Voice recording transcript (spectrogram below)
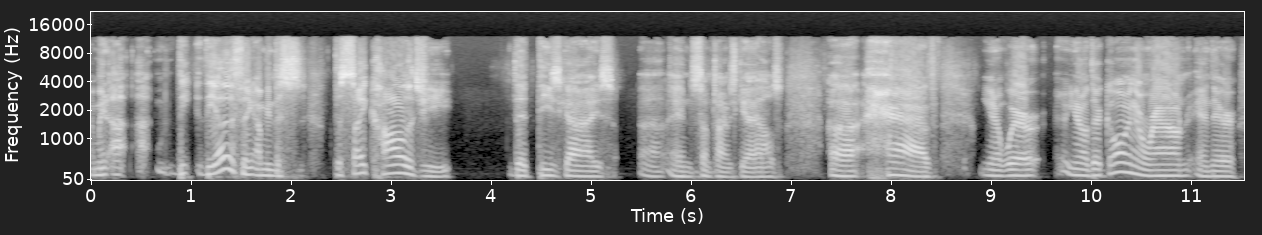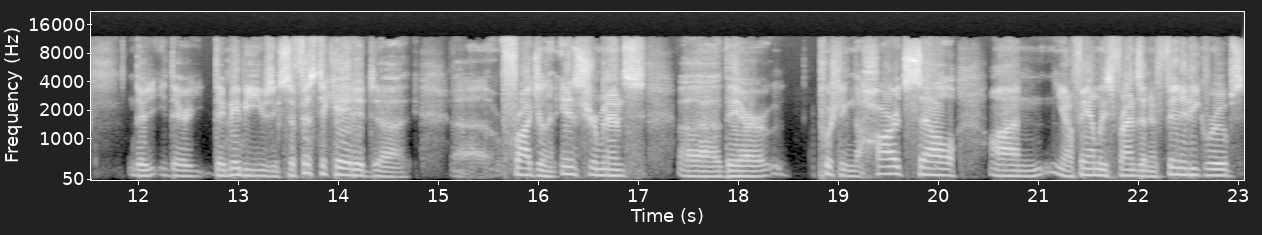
I mean, I, I, the the other thing. I mean, this the psychology that these guys uh, and sometimes gals uh, have, you know, where you know they're going around and they're they're they're they may be using sophisticated uh, uh fraudulent instruments. Uh, they're pushing the hard sell on you know families, friends, and affinity groups.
